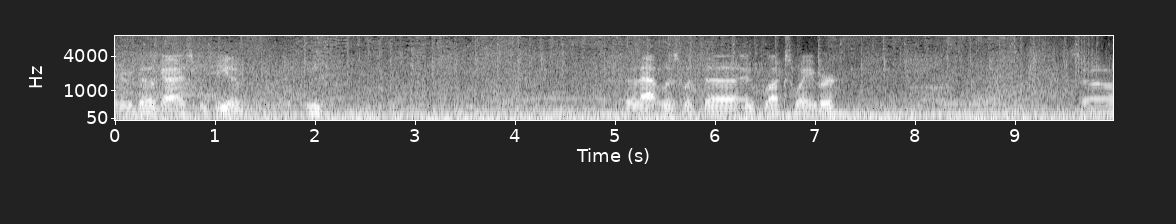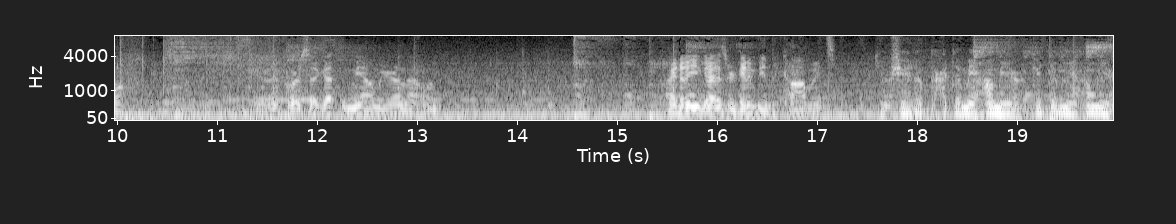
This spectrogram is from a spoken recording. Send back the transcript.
There we go, guys. We beat him. So that was with the Influx Waver. So, and of course I got the Meowmere on that one. I know you guys are going to be in the comments. You should have got the Meowmere. Get the Meowmere.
